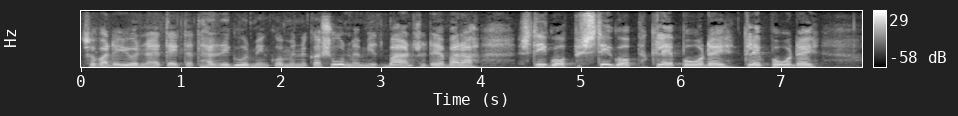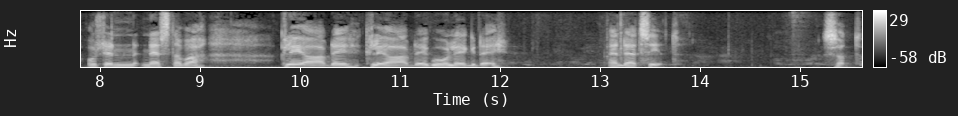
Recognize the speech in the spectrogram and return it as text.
Så var det ju när jag tänkte att herregud min kommunikation med mitt barn så det är bara stig upp, stig upp, klä på dig, klä på dig. Och sen nästa var klä av dig, klä av dig, gå och lägg dig. And that's it. Så att,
